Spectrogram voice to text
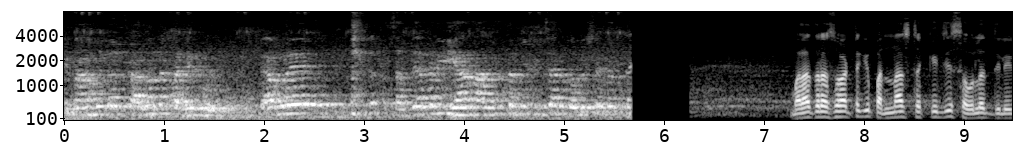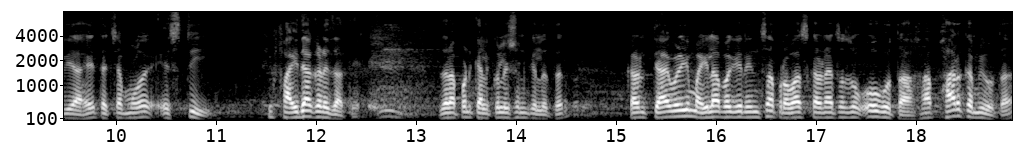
टी महामंडळ चालवणं कठीण होईल त्यामुळे सध्या तरी ह्या बाबतीचा मी विचार करू शकत नाही. मला तर असं वाटतं की पन्नास टक्के जी सवलत दिलेली आहे त्याच्यामुळं एस टी ही फायद्याकडे जाते. जर आपण कॅल्क्युलेशन केलं तर. कारण त्यावेळी महिला भगिनींचा प्रवास करण्याचा जो ओघ होता हा फार कमी होता.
